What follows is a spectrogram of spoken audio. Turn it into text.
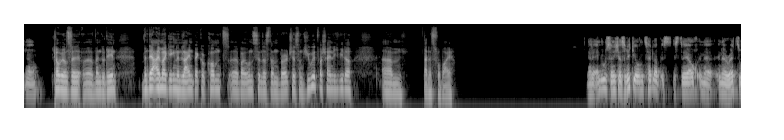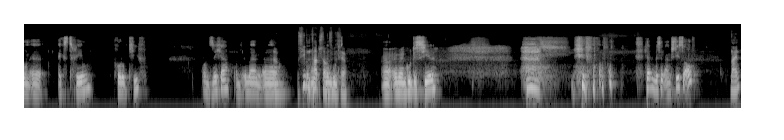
Ja. Ich glaube, unsere, äh, wenn du den, wenn der einmal gegen den Linebacker kommt, äh, bei uns sind das dann Burgess und Hewitt wahrscheinlich wieder, ähm, dann ist vorbei. Ja, der Andrews, wenn ich das richtig auf dem Zettel habe, ist, ist der ja auch in der, in der Red Zone äh, extrem produktiv und sicher und immer ein, äh, ja. sieben immer, Touchdowns immer bisher. Ja, immer ein gutes Ziel. ich habe ein bisschen Angst. Stehst du auf? Nein.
